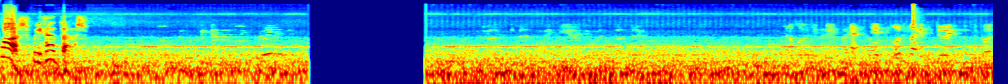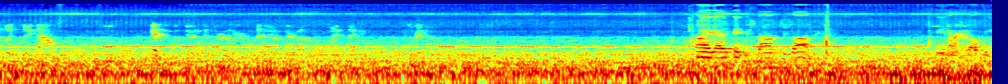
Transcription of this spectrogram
what? We had that. It looks like it's doing the supposed what it's doing now. Yes, it was doing this earlier, then after about five seconds, it's right now. Alright guys, get your silencers on. Being all stealthy.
